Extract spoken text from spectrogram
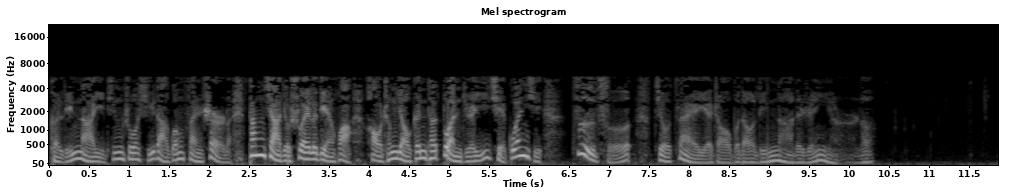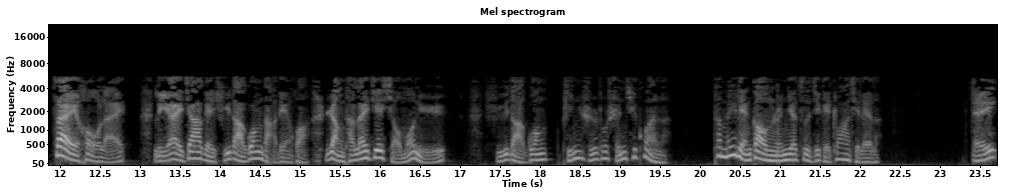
可林娜一听说徐大光犯事儿了，当下就摔了电话，号称要跟他断绝一切关系。自此就再也找不到林娜的人影了。再后来，李爱佳给徐大光打电话，让他来接小魔女。徐大光平时都神气惯了，他没脸告诉人家自己给抓起来了。哎，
